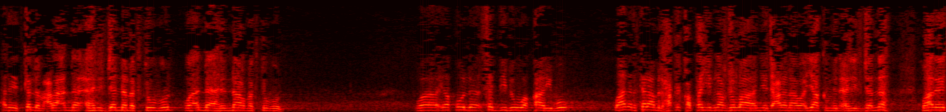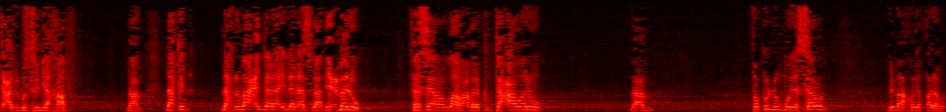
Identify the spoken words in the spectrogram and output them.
هذا يتكلم على أن أهل الجنة مكتوبون وأن أهل النار مكتوبون. ويقول سددوا وقاربوا. وهذا الكلام الحقيقة طيب نرجو الله أن يجعلنا وإياكم من أهل الجنة. وهذا يجعل المسلم يخاف. نعم. لكن نحن ما عندنا إلا الأسباب. اعملوا. فسيرى الله عملكم. تعاونوا. نعم. فكل ميسر لما خلق له.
